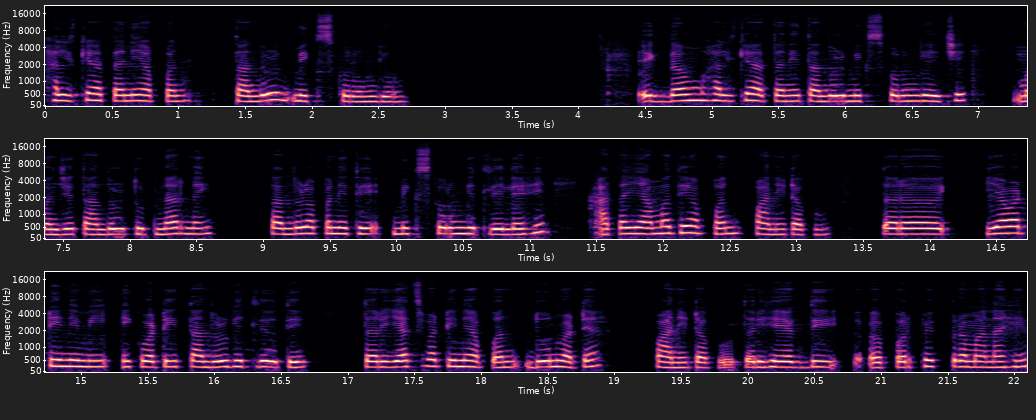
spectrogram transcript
हलक्या हाताने आपण तांदूळ मिक्स करून घेऊ. एकदम हलक्या हाताने तांदूळ मिक्स करून घ्यायचे म्हणजे तांदूळ तुटणार नाही. तांदूळ आपण इथे मिक्स करून घेतलेले आहे. आता यामध्ये आपण पाणी टाकू. तर या वाटीने मी एक वाटी तांदूळ घेतले होते. तर याच वाटीने आपण दोन वाट्या पाणी टाकू. तर हे अगदी परफेक्ट प्रमाण आहे.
